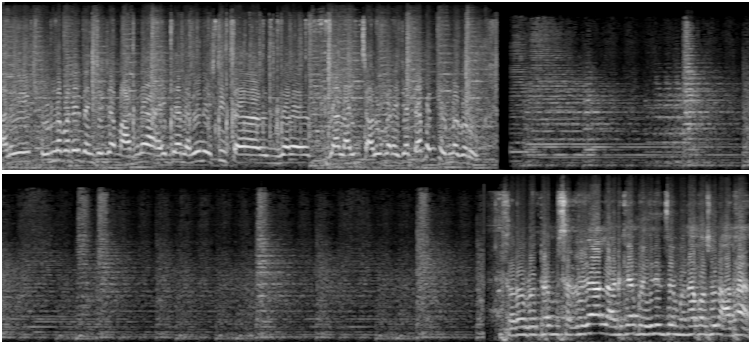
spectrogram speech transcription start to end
आणि पूर्णपणे त्यांच्या ज्या मागण्या आहेत ज्या नवीन एस टी ज्या लाईन चालू करायच्या त्या पण पूर्ण करू. सर्वप्रथम सगळ्या लाडक्या बहिणींचं मनापासून आभार.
